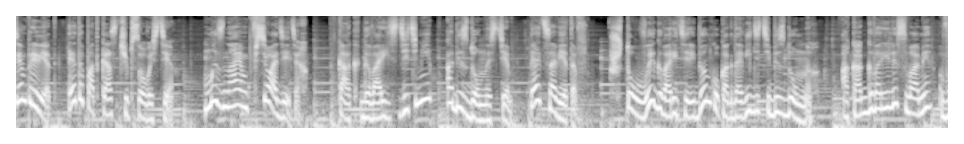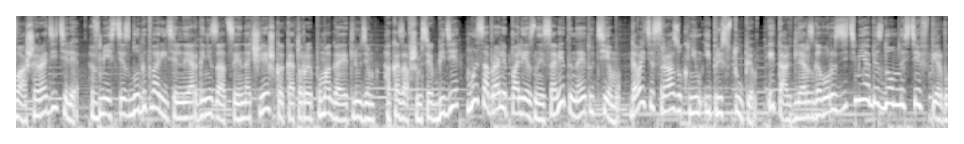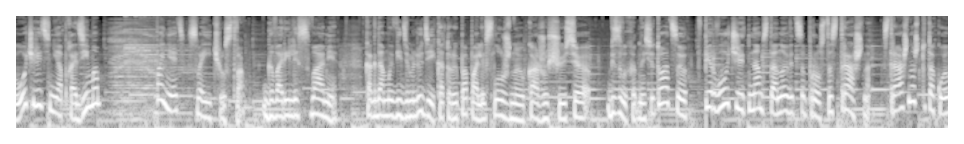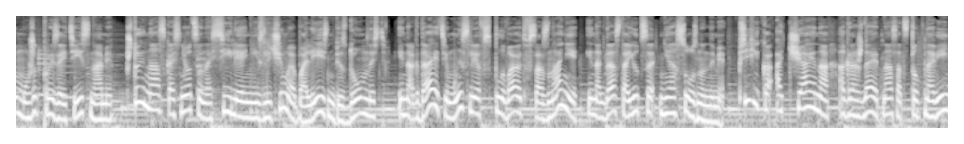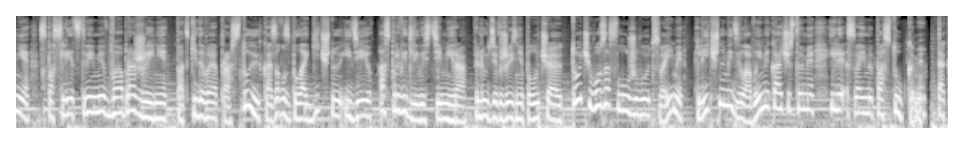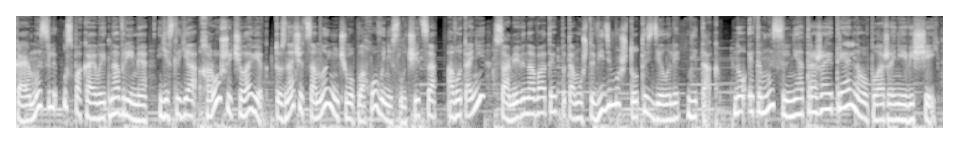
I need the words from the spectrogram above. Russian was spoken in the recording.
Всем привет! Это подкаст «Чипсовости». Мы знаем все о детях. Как говорить с детьми о бездомности. Пять советов. Что вы говорите ребенку, когда видите бездомных? А как говорили с вами ваши родители? Вместе с благотворительной организацией «Ночлежка», которая помогает людям, оказавшимся в беде, мы собрали полезные советы на эту тему. Давайте сразу к ним и приступим. Итак, для разговора с детьми о бездомности в первую очередь необходимо понять свои чувства. Говорили с вами, когда мы видим людей, которые попали в сложную, кажущуюся безвыходную ситуацию, в первую очередь нам становится просто страшно. Страшно, что такое может произойти и с нами. Что и нас коснется насилие, неизлечимая болезнь, бездомность. Иногда эти мысли всплывают в сознании, иногда остаются неосознанными. Психика отчаянно ограждает нас от столкновения с последствиями в воображении, подкидывая простую и, казалось бы, логичную идею о справедливости мира. Люди в жизни получают то, чего заслуживают своими личными деловыми качествами или своими поступками. Такая мысль успокаивает на время. Если я хороший человек, то значит со мной ничего плохого не случится. А вот они сами виноваты, потому что, видимо, что-то сделали не так. Но эта мысль не отражает реального положения вещей.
